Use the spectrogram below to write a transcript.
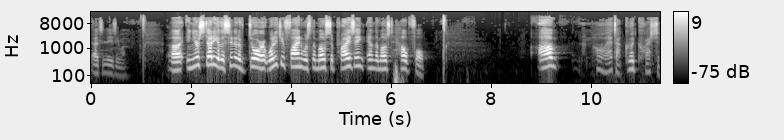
That's an easy one. Uh, in your study of the Synod of Dort, what did you find was the most surprising and the most helpful? Um, oh, that's a good question.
